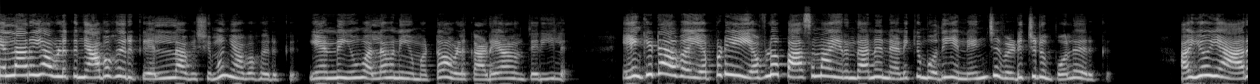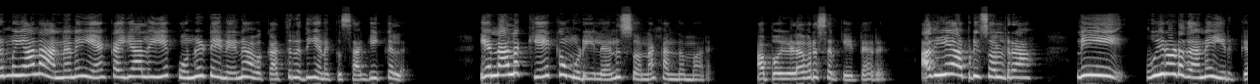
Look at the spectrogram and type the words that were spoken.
எல்லாரையும் அவளுக்கு ஞாபகம் இருக்கு. எல்லா விஷயமும் ஞாபகம் இருக்கு. என்னையும் வல்லவனையும் மட்டும் அவளுக்கு அடையாளம் தெரியல. என்கிட்ட அவ எப்படி எவ்வளோ பாசமா இருந்தான்னு நினைக்கும் போது என் நெஞ்சு வெடிச்சிடும் போல இருக்கு. ஐயோ என் அருமையான அண்ணனை என் கையாலேயே கொன்னுட்டேனேன்னு அவ கத்துறது எனக்கு சகிக்கல. என்னால கேட்க முடியலன்னு சொன்ன கந்தமாறன். அப்போ இளவரசர் கேட்டாரு அது ஏன் அப்படி சொல்றா? நீ உயிரோட தானே இருக்க?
